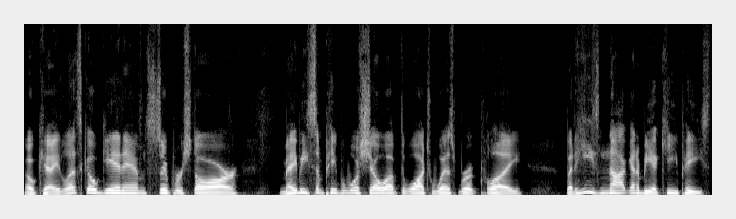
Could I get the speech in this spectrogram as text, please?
Okay, let's go get him, superstar. Maybe some people will show up to watch Westbrook play, but he's not going to be a key piece.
